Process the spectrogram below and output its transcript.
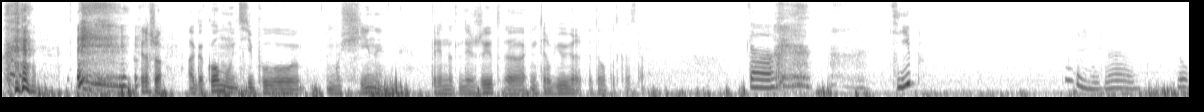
Хорошо. А какому типу мужчины принадлежит э, интервьюер этого подкаста? Так, тип? Ну, даже не знаю. Ну,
